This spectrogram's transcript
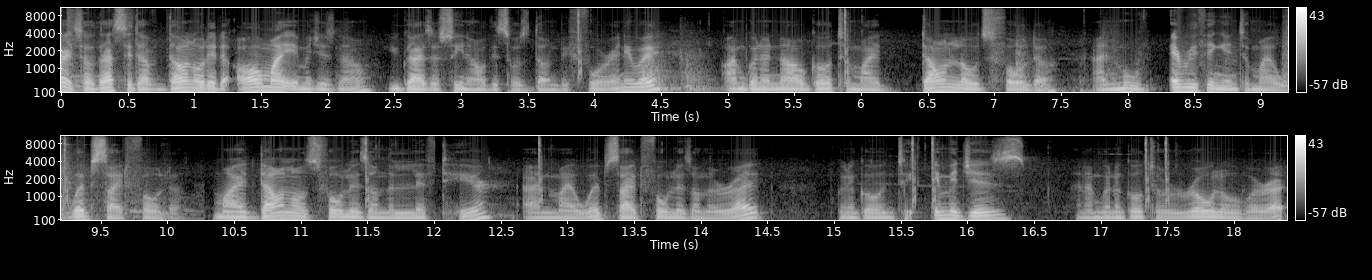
Alright, so that's it. I've downloaded all my images now. You guys have seen how this was done before anyway. I'm going to now go to my downloads folder and move everything into my website folder. My downloads folder is on the left here and my website folder is on the right. I'm going to go into images and I'm going to go to rollover, right?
